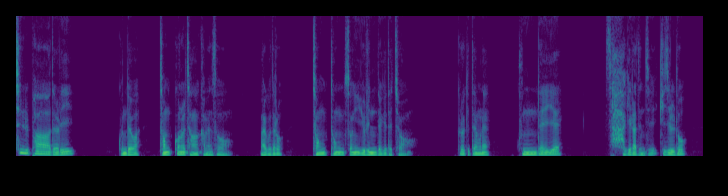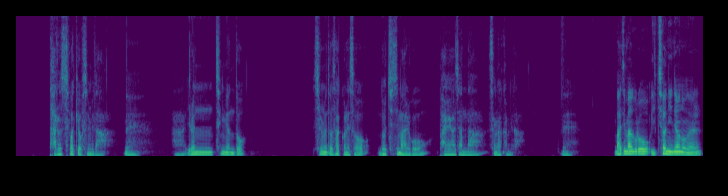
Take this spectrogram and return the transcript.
친일파들이 군대와 정권을 장악하면서 말 그대로 정통성이 유린되게 됐죠. 그렇기 때문에 군대의 사기라든지 기질도 다를 수밖에 없습니다. 네. 아, 이런 측면도 실무도 사건에서 놓치지 말고 봐야 하지 않나 생각합니다. 네. 마지막으로 2002년 오늘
